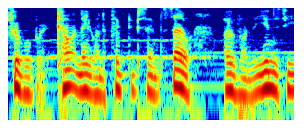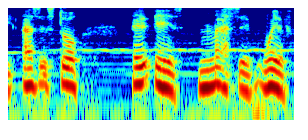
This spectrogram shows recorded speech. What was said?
Triplebrick. Currently on a 50% sale over on the Unity asset store. It is massive with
